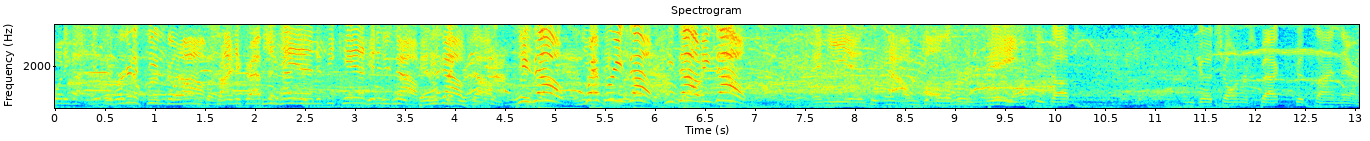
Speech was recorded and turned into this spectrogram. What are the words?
what he got hit with. We're gonna see him go out. Trying to grab he the had hand if he can. Get He's into out. He's out. He's out. He's out. Referee's out. He's out. He's out. And he is out. Oliver Mace. Wathke's up. And good, showing respect. Good sign there.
